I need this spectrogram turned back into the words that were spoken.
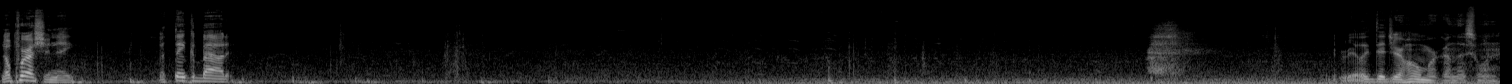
No pressure, Nate. But think about it. You really did your homework on this one.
